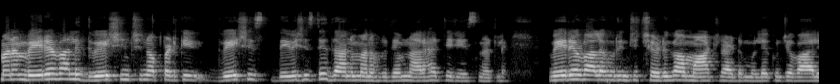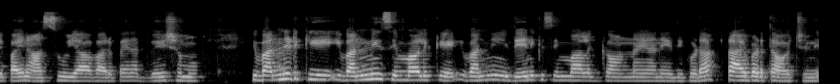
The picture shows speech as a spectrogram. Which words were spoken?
మనం వేరే వాళ్ళని ద్వేషించినప్పటికీ ద్వేషి ద్వేషిస్తే దాన్ని మన హృదయం నరహత్య చేసినట్లే. వేరే వాళ్ళ గురించి చెడుగా మాట్లాడము లేకుంటే వారి పైన అసూయ వారిపైన ద్వేషము ఇవన్నిటికి ఇవన్నీ సింబాలిక్ ఇవన్నీ దేనికి సింబాలిక్గా ఉన్నాయి అనేది కూడా రాయబడతా వచ్చింది.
